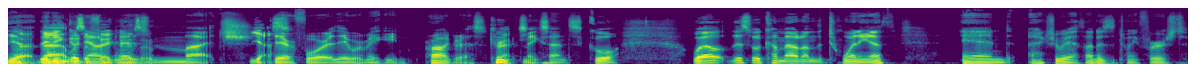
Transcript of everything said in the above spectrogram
Yeah, That- they that didn't go down as much. Yes. Therefore, they were making progress. Correct. makes sense. Cool. Well, this will come out on the 20th. And actually, I thought it was the 21st.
